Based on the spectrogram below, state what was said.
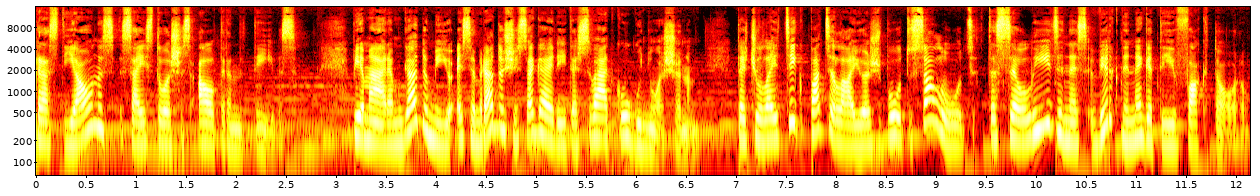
rast jaunas, saistošas alternatīvas. Piemēram, gadumiju esam raduši sagaidīt ar svētku uguņošanu, taču, lai cik pacelājošs būtu salūts, tas sev līdzi nes virkni negatīvu faktoru.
